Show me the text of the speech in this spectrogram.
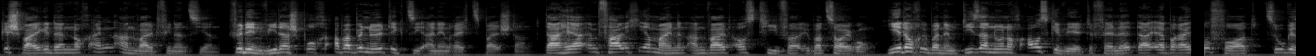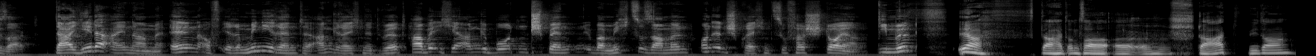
geschweige denn noch einen Anwalt finanzieren. Für den Widerspruch aber benötigt sie einen Rechtsbeistand. Daher empfahle ich ihr meinen Anwalt aus tiefer Überzeugung. Jedoch übernimmt dieser dieser nur noch ausgewählte Fälle, da er bereits sofort zugesagt. Da jede Einnahme Ellen auf ihre Mini-Rente angerechnet wird, habe ich ihr angeboten, Spenden über mich zu sammeln und entsprechend zu versteuern. Die Mög Ja, da hat unser äh, Staat wieder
